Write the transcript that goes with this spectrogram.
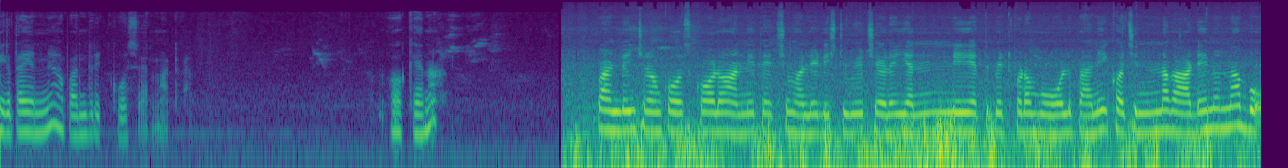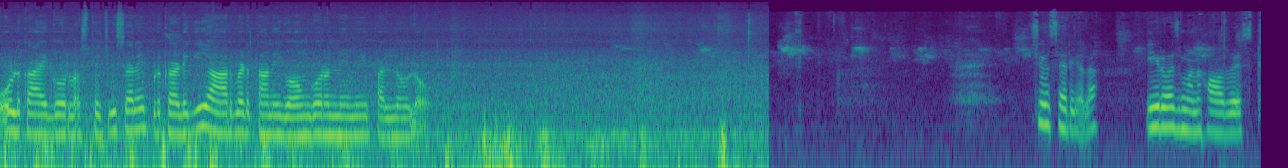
మిగతాయన్నీ ఆ పందిరికి కోసారన్నమాట ఓకేనా? పండించడం కోసుకోవడం అన్నీ తెచ్చి మళ్ళీ డిస్ట్రిబ్యూట్ చేయడం ఇవన్నీ ఎత్తి పెట్టుకోవడం బోల్డ్ పని. ఒక చిన్న గార్డెన్ ఉన్న బోల్డ్ కాయగూరలు వస్తాయి. చూసారా? ఇప్పుడు కడిగి ఆరబెడతాను ఈ గోంగూరని నేను పళ్ళులో. చూశారు కదా? ఈరోజు మన హార్వెస్ట్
